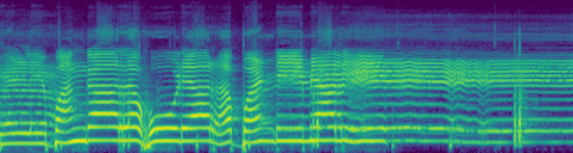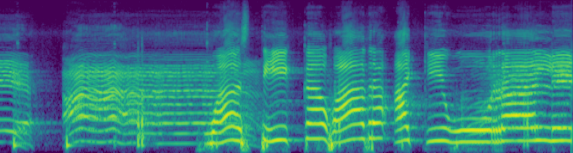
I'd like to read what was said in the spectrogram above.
ಬೆಳ್ಳಿ ಬಂಗಾರ ಹೂಡ್ಯಾರ ಬಂಡಿ ಮ್ಯಾಲಿ. ವಸ್ತಿಕವಾದ್ರ ಅಕ್ಕಿ ಊರಲ್ಲಿ.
